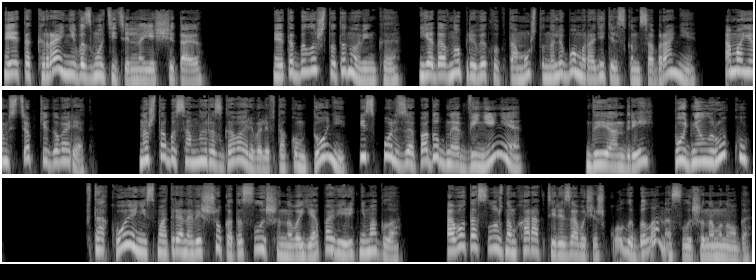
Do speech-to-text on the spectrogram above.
и это крайне возмутительно, я считаю. Это было что-то новенькое. Я давно привыкла к тому, что на любом родительском собрании о моем Стёпке говорят. Но чтобы со мной разговаривали в таком тоне, используя подобные обвинения? Да и Андрей поднял руку. В такое, несмотря на весь шок от услышанного, я поверить не могла. А вот о сложном характере завучи школы была наслышана много.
